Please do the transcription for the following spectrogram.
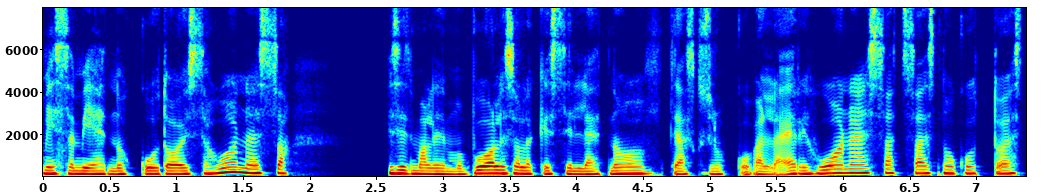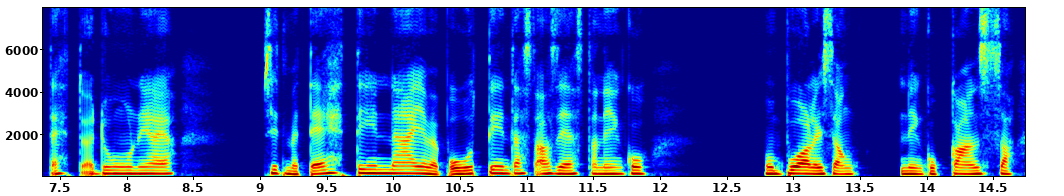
missä miehet nukkuu toisessa huoneessa. Ja sitten mä olin mun puolisollekin silleen, että no, pitäisikö se nukkua välillä eri huoneessa, että saisi nukuttua ja tehtyä duunia. Ja sitten me tehtiin näin ja me puhuttiin tästä asiasta niin kuin mun puolison niin kuin kanssa –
